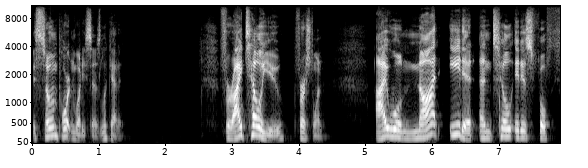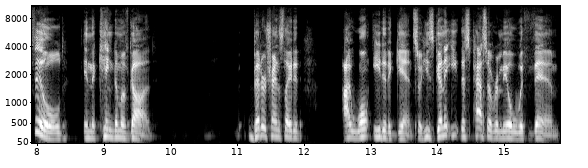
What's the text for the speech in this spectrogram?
It's so important what he says. Look at it. For I tell you, first one, I will not eat it until it is fulfilled in the kingdom of God. Better translated, I won't eat it again. So he's going to eat this Passover meal with them,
